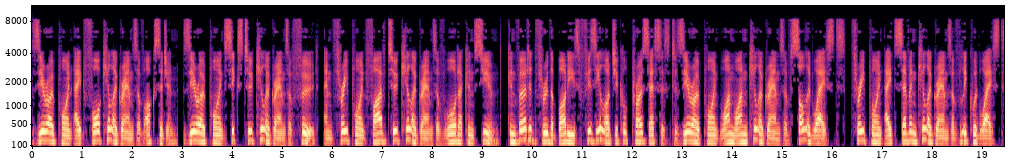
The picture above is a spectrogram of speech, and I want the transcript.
0.84 kg of oxygen, 0.62 kg of food, and 3.52 kg of water consumed, converted through the body's physiological processes to 0.11 kg of solid wastes, 3.87 kg of liquid wastes,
